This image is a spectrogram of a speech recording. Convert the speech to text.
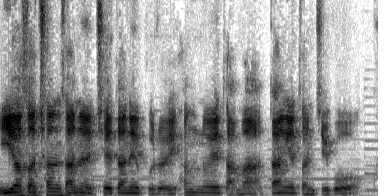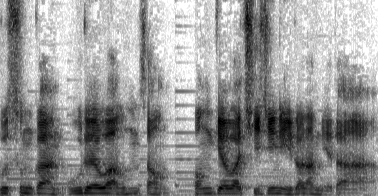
이어서 천사는 재단의 불을 향로에 담아 땅에 던지고 그 순간 우레와 음성, 번개와 지진이 일어납니다.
